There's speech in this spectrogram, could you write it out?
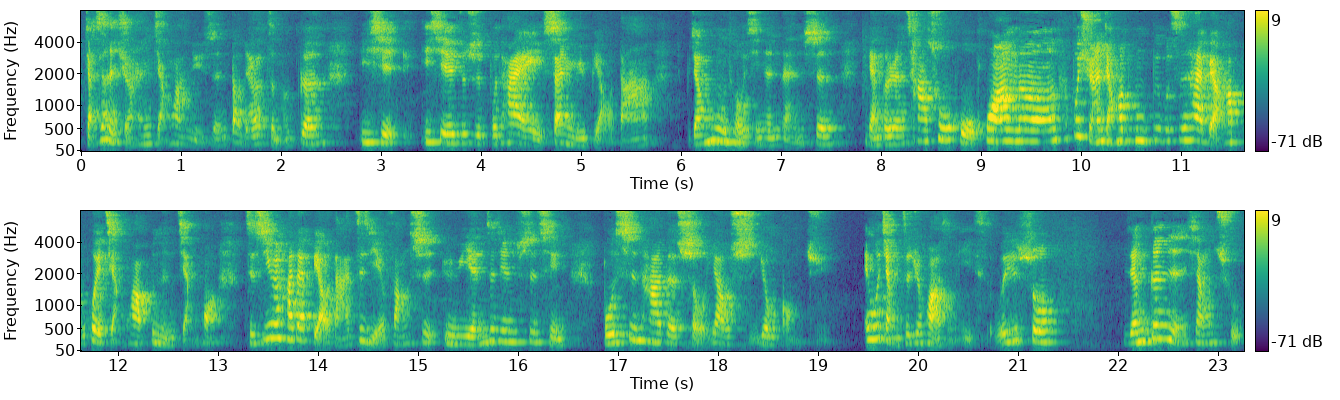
假设很喜欢讲话的女生，到底要怎么跟一些一些就是不太善于表达、比较木头型的男生，两个人擦出火花呢？他不喜欢讲话，并不是代表他不会讲话、不能讲话，只是因为他在表达自己的方式，语言这件事情不是他的首要使用工具。哎，我讲这句话什么意思？我是说，人跟人相处，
